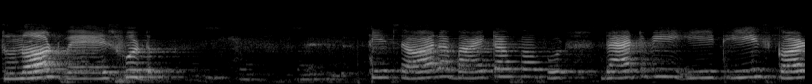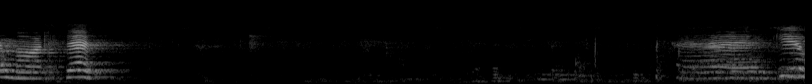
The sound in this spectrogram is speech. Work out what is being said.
Do not waste food. It's all a bite of a food that we eat is called morsel. Thank you.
